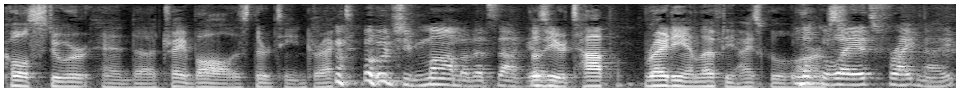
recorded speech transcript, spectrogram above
Kohl Stewart and uh, Trey Ball is 13, correct? Oochie mama, that's not good. Those are your top righty and lefty high school Look arms. away, it's Fright Night.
